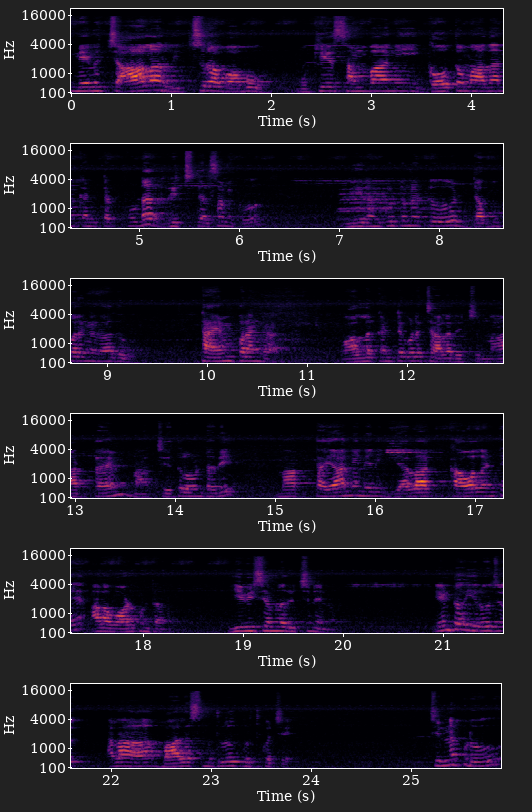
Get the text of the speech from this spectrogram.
నేను చాలా రిచ్ రా బాబు. ముఖేష్ అంబానీ గౌతమ్ ఆదాని కంటే కూడా రిచ్ తెలుసా మీకు? మీరు అనుకుంటున్నట్టు డబ్బు పరంగా కాదు టైం పరంగా. వాళ్ళకంటే కూడా చాలా రిచ్ నా టైం నా చేతిలో ఉంటుంది. నా టయాన్ని నేను ఎలా కావాలంటే అలా వాడుకుంటాను. ఈ విషయంలో రిచ్ నేను. ఏంటో ఈరోజు అలా బాల స్మృతులు గుర్తుకొచ్చాయి. చిన్నప్పుడు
